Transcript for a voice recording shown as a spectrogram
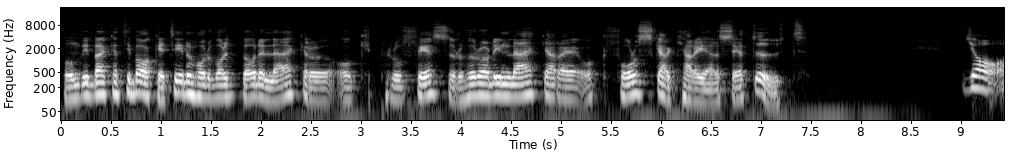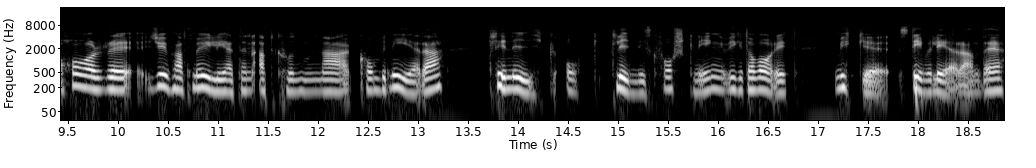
Om vi backar tillbaka i tiden har du varit både läkare och professor. Hur har din läkare och forskarkarriär sett ut? Jag har eh, ju haft möjligheten att kunna kombinera klinik och klinisk forskning, vilket har varit mycket stimulerande.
